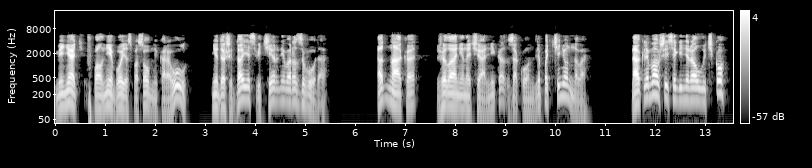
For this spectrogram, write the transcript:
Менять вполне боеспособный караул, не дожидаясь вечернего развода. Однако желание начальника — закон для подчиненного. А генерал Лычко —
